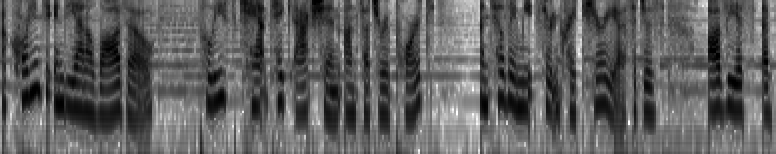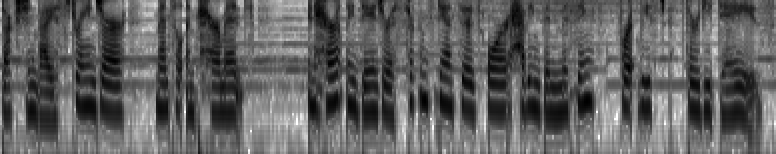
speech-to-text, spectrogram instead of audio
According to Indiana law, though, police can't take action on such a report until they meet certain criteria, such as obvious abduction by a stranger, mental impairment, inherently dangerous circumstances, or having been missing for at least 30 days.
